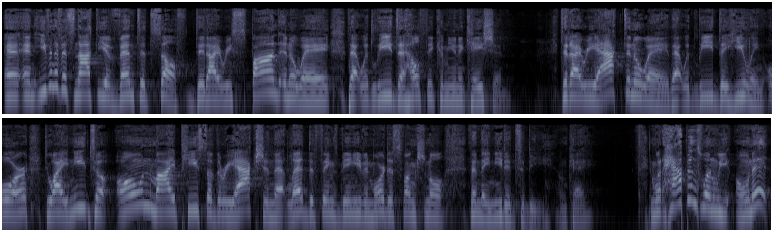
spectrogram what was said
And, and, even if it's not the event itself, did I respond in a way that would lead to healthy communication? Did I react in a way that would lead to healing? Or do I need to own my piece of the reaction that led to things being even more dysfunctional than they needed to be? Okay? And what happens when we own it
